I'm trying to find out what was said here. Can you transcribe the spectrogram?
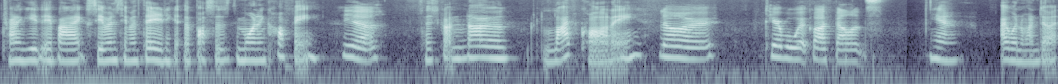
Trying to get there by like seven, seven thirty to get the boss's the morning coffee. yeah. So she's got no life quality. No, terrible work-life balance. Yeah. I wouldn't want to do it.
